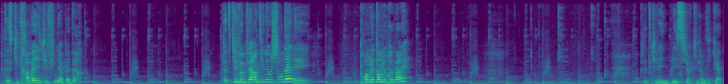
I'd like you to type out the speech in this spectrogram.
Peut-être qu'il travaille et qu'il finit à pas d'heure. Peut-être qu'il veut me faire un dîner aux chandelles et prendre le temps de le préparer. Peut-être qu'il a une blessure qui l'handicape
